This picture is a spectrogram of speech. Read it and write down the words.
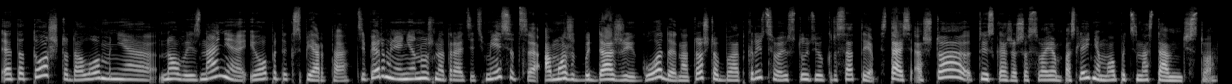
это то, что дало мне новые знания и опыт эксперта. Теперь мне не нужно тратить месяцы, а может быть даже и годы на то, чтобы открыть свою студию красоты. Стась, а что ты скажешь о своем последнем опыте наставничества?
